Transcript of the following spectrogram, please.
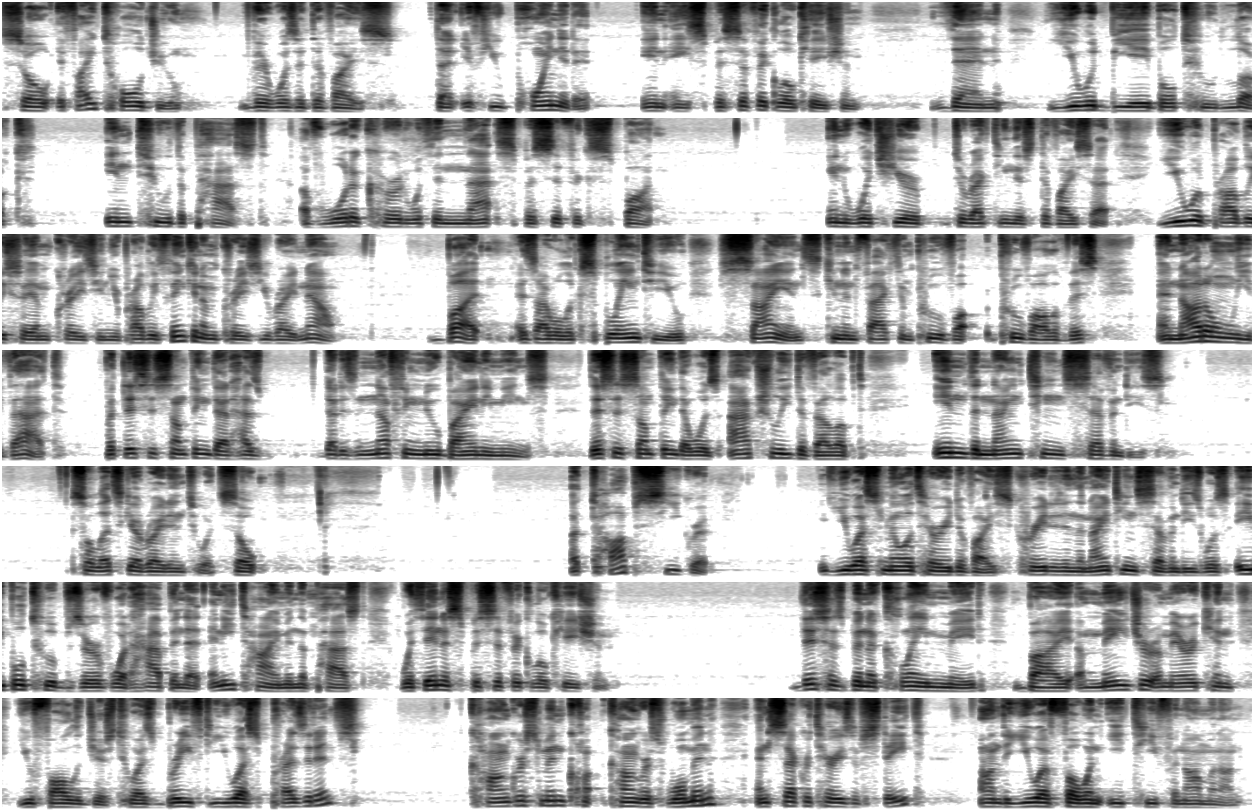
So if I told you there was a device that if you pointed it in a specific location, then you would be able to look into the past of what occurred within that specific spot in which you're directing this device at. You would probably say I'm crazy, and you're probably thinking I'm crazy right now. But as I will explain to you, science can in fact improve prove all of this, and not only that, but this is something that has that is nothing new by any means. This is something that was actually developed in the 1970s. So let's get right into it. So a top secret US military device created in the 1970s was able to observe what happened at any time in the past within a specific location. This has been a claim made by a major American ufologist who has briefed US presidents, congressmen, co- congresswomen, and secretaries of state on the UFO and ET phenomenon.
